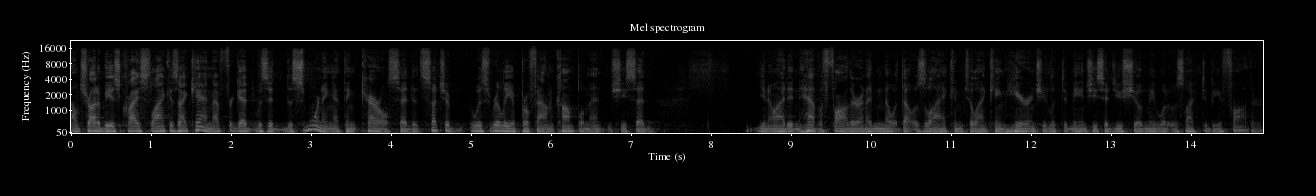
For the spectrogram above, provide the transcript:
I'll try to be as Christ-like as I can. I forget, was it this morning? I think Carol said it's such a, it was really a profound compliment. She said, you know, I didn't have a father and I didn't know what that was like until I came here. And she looked at me and she said, you showed me what it was like to be a father.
